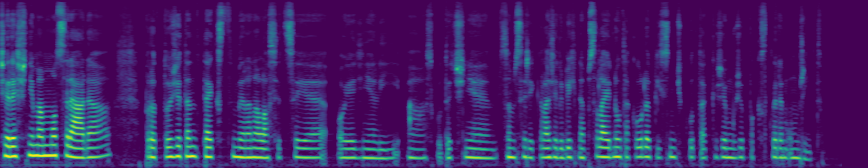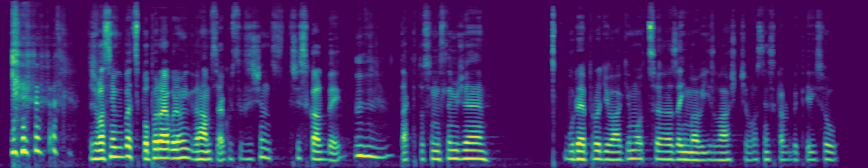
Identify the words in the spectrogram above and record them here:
Čerešně mám moc ráda, protože ten text Milana Lasici je ojedinělý a skutečně jsem si říkala, že kdybych napsala jednou takovouhle písničku, takže můžu pak s klidem umřít. Takže vlastně vůbec poprvé budeme mít v rámci Acoustic Sessions tři skladby, mm-hmm. tak to si myslím, že bude pro diváky moc eh, zajímavý, zvlášť vlastně skladby, které jsou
